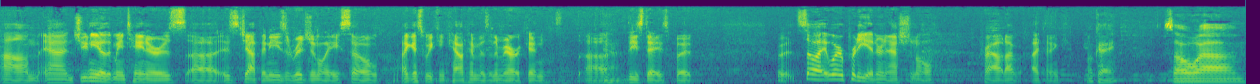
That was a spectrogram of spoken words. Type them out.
um, and Junio, the maintainer, is uh, is Japanese originally. So I guess we can count him as an American uh, yeah. these days. But so I, we're a pretty international crowd, I, I think. Okay, so. Um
